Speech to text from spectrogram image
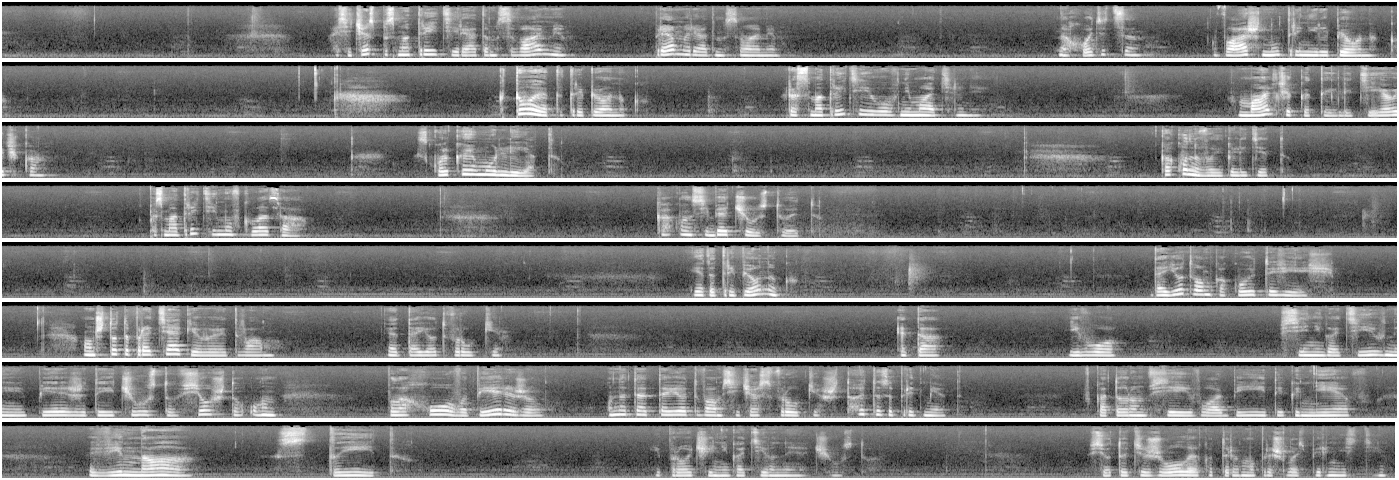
А сейчас посмотрите рядом с вами – прямо рядом с вами находится ваш внутренний ребенок. Кто этот ребенок? Рассмотрите его внимательней. Мальчик это или девочка? Сколько ему лет? Как он выглядит? Посмотрите ему в глаза. Как он себя чувствует? Этот ребенок дает вам какую-то вещь. Он что-то протягивает вам и отдает в руки. Это его все негативные пережитые чувства, все, что он плохого пережил, он это отдает вам сейчас в руки. Что это за предмет, в котором все его обиды, гнев, вина, стыд и прочие негативные чувства. Все то тяжелое, которое ему пришлось перенести.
